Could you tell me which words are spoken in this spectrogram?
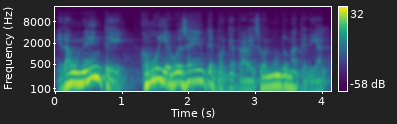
Era un ente. ¿Cómo llegó ese ente? Porque atravesó el mundo material.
